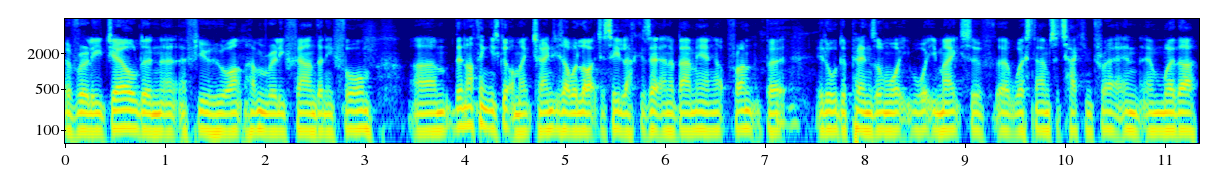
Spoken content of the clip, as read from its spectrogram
have really gelled and a a few who aren't, haven't really found any form, um, then I think he's got to make changes. I would like to see Lacazette and Aubameyang up front, but it all depends on what, what he makes of uh, West Ham's attacking threat and, and whether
